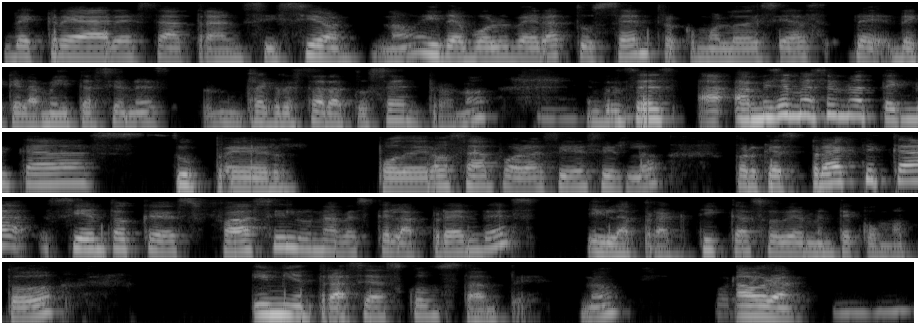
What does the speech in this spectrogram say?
de crear esa transición, ¿no? Y de volver a tu centro, como lo decías, de, de que la meditación es regresar a tu centro, ¿no? Entonces, a, a mí se me hace una técnica súper poderosa, por así decirlo, porque es práctica, siento que es fácil una vez que la aprendes y la practicas, obviamente, como todo, y mientras seas constante, ¿no? Correcto. Ahora, uh -huh.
